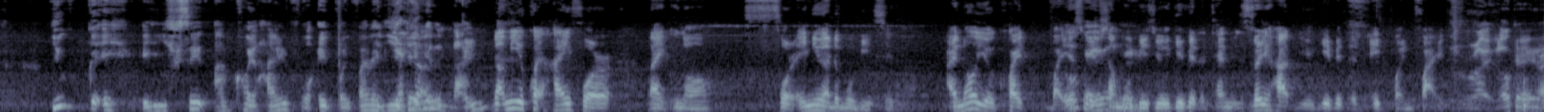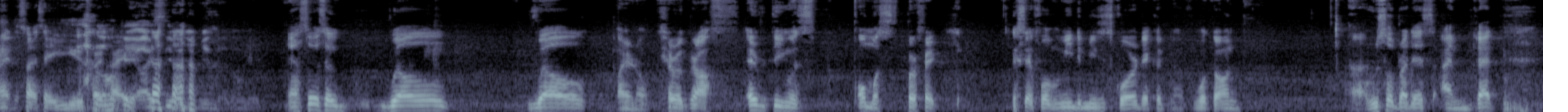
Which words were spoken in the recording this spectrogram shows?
You eh, eh, you said I'm quite high for eight point five, and you Yeah, gave yeah. it a nine. no, I mean you're quite high for like you know for any other movies. You know, I know you're quite biased Okay, with some okay. movies. You give it a ten. It's very hard. You give it an eight point five. Right. Okay. Right, that's why I say you quite high. okay, high. I see what you mean. Yeah, so it's a well, well, I don't know, choreographed. Everything was almost perfect, except for me, the music score they could have worked on. Uh, Russo brothers, I'm glad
